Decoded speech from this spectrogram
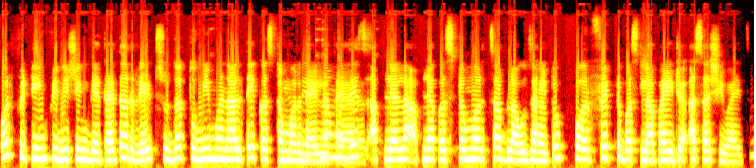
पर फिटिंग फिनिशिंग देताय तर रेट सुद्धा तुम्ही म्हणाल ते कस्टमर द्यायला मध्येच आपल्याला आपल्या कस्टमरचा ब्लाऊज आहे तो परफेक्ट बसला पाहिजे असा शिवायचा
